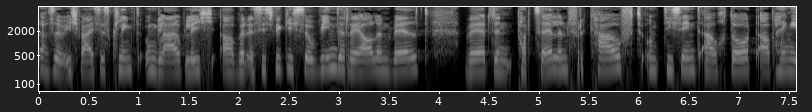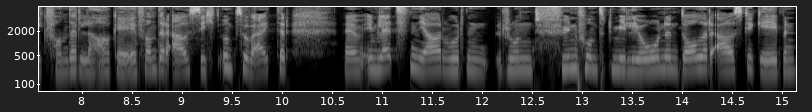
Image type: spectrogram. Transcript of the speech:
also ich weiß, es klingt unglaublich, aber es ist wirklich so, wie in der realen Welt werden Parzellen verkauft und die sind auch dort abhängig von der Lage, von der Aussicht und so weiter. Ähm, Im letzten Jahr wurden rund 500 Millionen Dollar ausgegeben.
